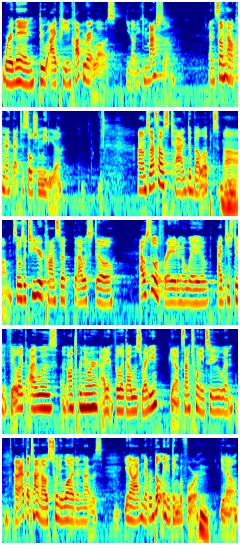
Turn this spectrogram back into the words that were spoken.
where then through IP and copyright laws, you know, you can match them and somehow connect that to social media. Um, so that's how Tag developed. Um, so it was a two-year concept, but I was still, I was still afraid in a way of I just didn't feel like I was an entrepreneur. I didn't feel like I was ready, you know, because I'm 22 and or at that time I was 21 and I was, you know, I've never built anything before, you know.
